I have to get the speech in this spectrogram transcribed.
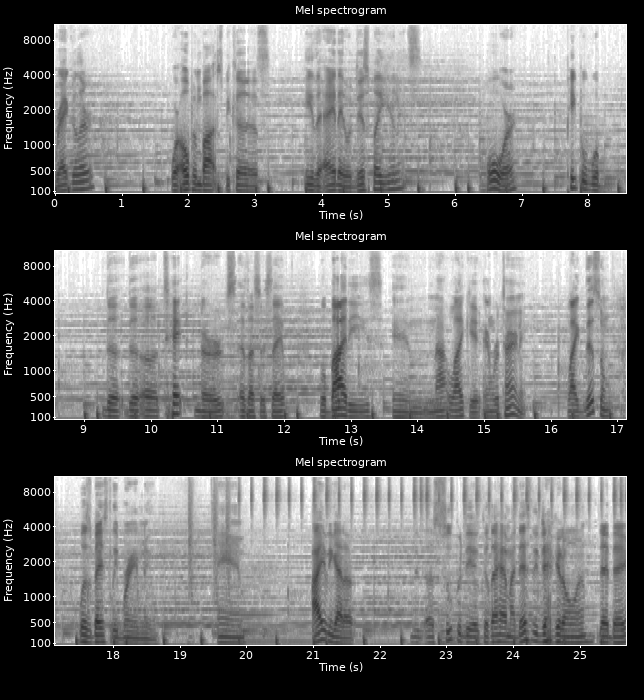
regular were open box because either A, they were display units, or people will, the, the uh, tech nerds, as I should say, will buy these and not like it and return it. Like this one was basically brand new. And I even got a, a super deal because I had my Destiny jacket on that day.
